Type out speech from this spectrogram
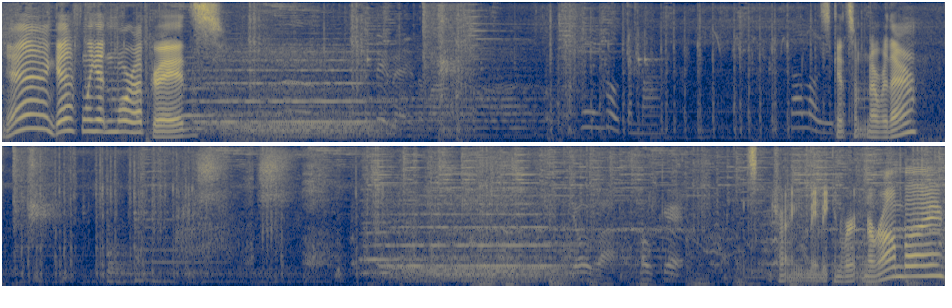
Yeah, definitely getting more upgrades. Let's get something over there. Let's try and maybe convert Narambai.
